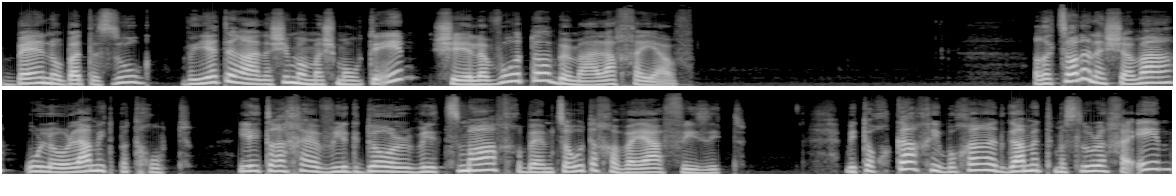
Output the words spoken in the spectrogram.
בן או בת הזוג, ויתר האנשים המשמעותיים שילוו אותו במהלך חייו. רצון הנשמה הוא לעולם התפתחות, להתרחב, לגדול ולצמוח באמצעות החוויה הפיזית. מתוך כך היא בוחרת גם את מסלול החיים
